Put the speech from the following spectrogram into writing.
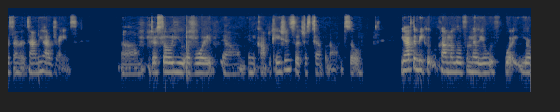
of the time you have drains um, just so you avoid um, any complications such as tamponade. So you have to become a little familiar with what your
